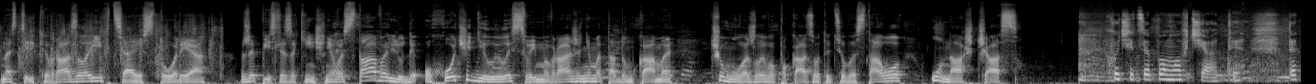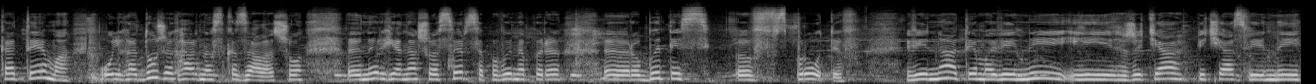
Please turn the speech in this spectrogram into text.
Настільки вразила їх ця історія. Вже після закінчення вистави люди охоче ділились своїми враженнями та думками. Чому важливо показувати цю виставу у наш час? Хочеться помовчати. Така тема. Ольга дуже гарно сказала, що енергія нашого серця повинна переробитись е, в спротив. Війна, тема війни і життя під час війни.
